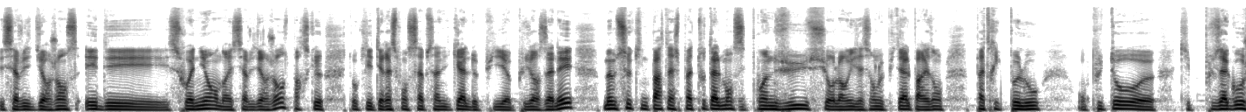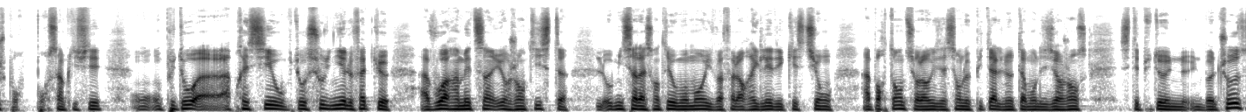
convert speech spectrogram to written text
des services d'urgence et des soignants dans les services d'urgence parce que donc il était responsable syndical depuis euh, plusieurs années. Même ceux qui ne partagent pas totalement ses points de vue sur l'organisation de l'hôpital, par exemple Patrick Pelou, ont plutôt, euh, qui est plus à gauche pour, pour simplifier, ont, plutôt apprécié ou plutôt souligné le fait que avoir un médecin urgentiste au ministère de la Santé au moment où il va falloir régler des questions importantes sur l'organisation de l'hôpital, notamment des urgences, c'était plutôt une, bonne chose.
